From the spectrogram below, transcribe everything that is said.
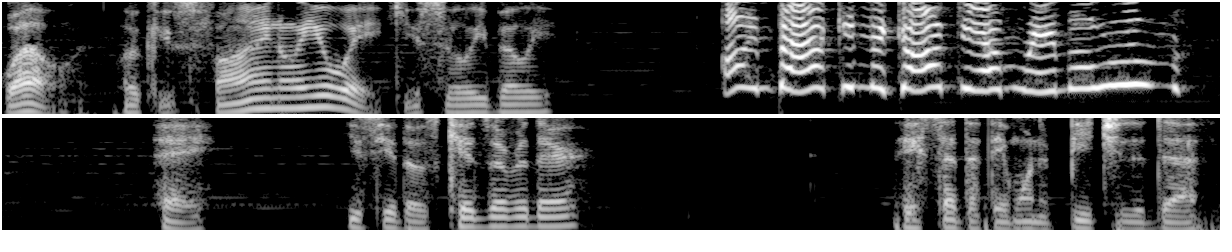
Well, look who's finally awake, you silly Billy. I'm back in the goddamn rainbow room! Hey, you see those kids over there? They said that they want to beat you to death,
